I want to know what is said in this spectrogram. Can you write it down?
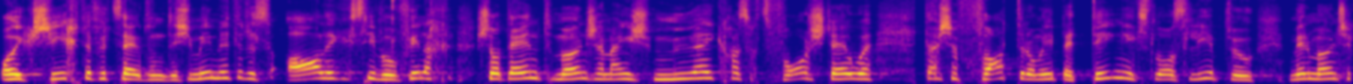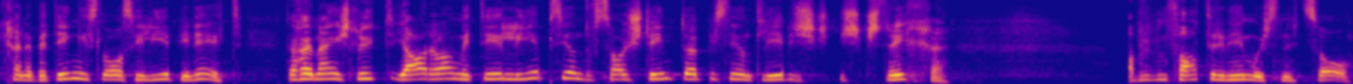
euch Geschichten erzählt. Und es war immer wieder ein Anliegen, wo vielleicht schon dann die Menschen manchmal Mühe haben, sich zu vorstellen, das ist ein Vater, der mich bedingungslos liebt. Weil wir Menschen kennen bedingungslose Liebe nicht. Da können manchmal Leute jahrelang mit dir lieb sein und auf so stimmt etwas nicht und die Liebe ist, gestrichen. Aber beim Vater im Himmel ist es nicht so.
